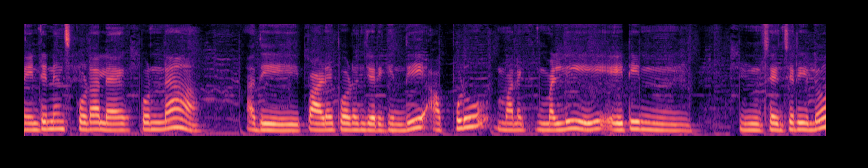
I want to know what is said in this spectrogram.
మెయింటెనెన్స్ కూడా లేకుండా అది పాడైపోవడం జరిగింది. అప్పుడు మనకి మళ్ళీ ఎయిటీన్ సెంచరీలో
